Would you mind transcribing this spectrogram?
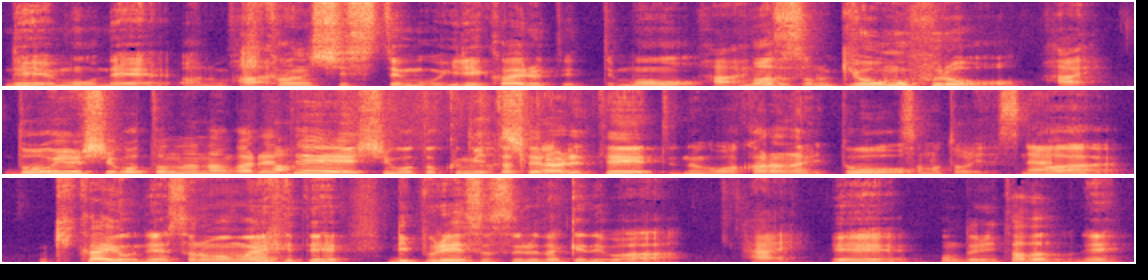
でもうねあのはい。基幹システムを入れ替えると言っても、はい。まずその業務フローはい。どういう仕事の流れで仕事組み立てられてっていうのが分からないとその通りですね。はい、機械をねそのまま入れてリプレイスするだけでは、はい、ええ本当にただのね、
